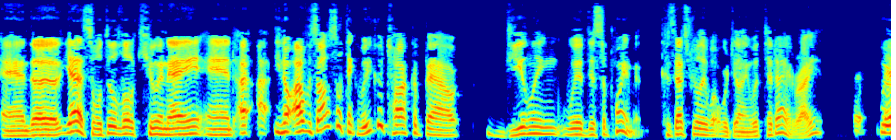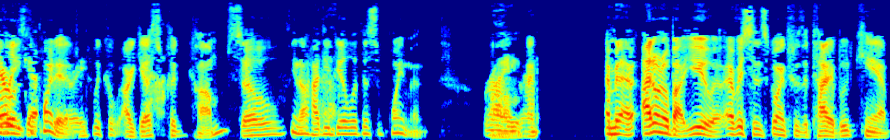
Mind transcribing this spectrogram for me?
And, uh, yeah, so we'll do a little Q and A. And I, I, you know, I was also thinking we could talk about dealing with disappointment because that's really what we're dealing with today, right? We're Very little good. disappointed. We could, our guest could come. So, you know, how do you deal with disappointment? Right, Um, right. and- I mean, I, I don't know about you. Ever since going through the Taya boot camp,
